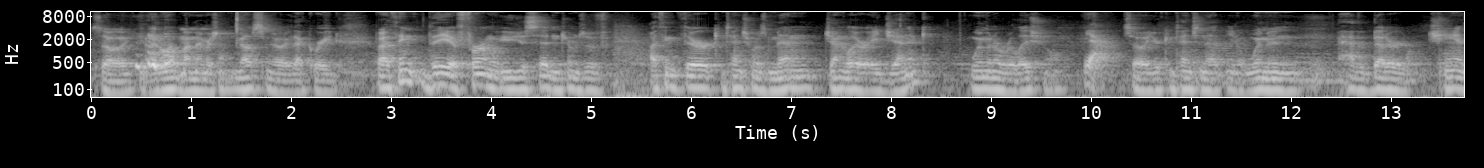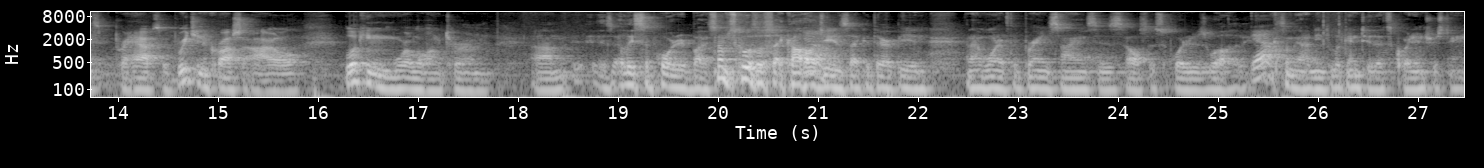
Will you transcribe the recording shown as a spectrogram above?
So I don't have my memory's not necessarily that great, but I think they affirm what you just said in terms of, I think their contention was men generally are agenic, women are relational. Yeah. So your contention that you know women have a better chance perhaps of reaching across the aisle, looking more long term. Um, is at least supported by some schools of psychology yeah. and psychotherapy and and I wonder if the brain science is also supported as well. Yeah. Something I need to look into that's quite interesting.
